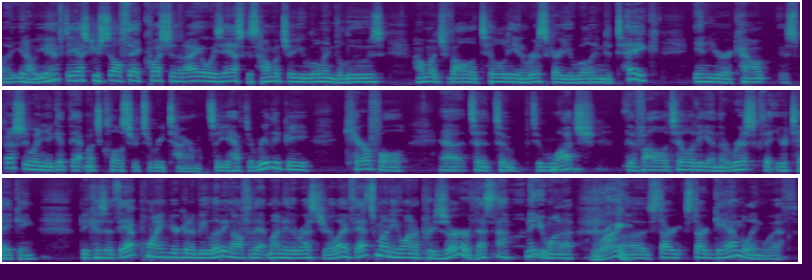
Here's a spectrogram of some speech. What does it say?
Uh, you know, you have to ask yourself that question that I always ask: is how much are you willing to lose? How much volatility and risk are you willing to take in your account, especially when you get that much closer to retirement? So you have to really be careful uh, to, to, to watch the volatility and the risk that you're taking. Because at that point you're going to be living off of that money the rest of your life. That's money you want to preserve. That's not money you want to right. Uh, start start gambling with.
